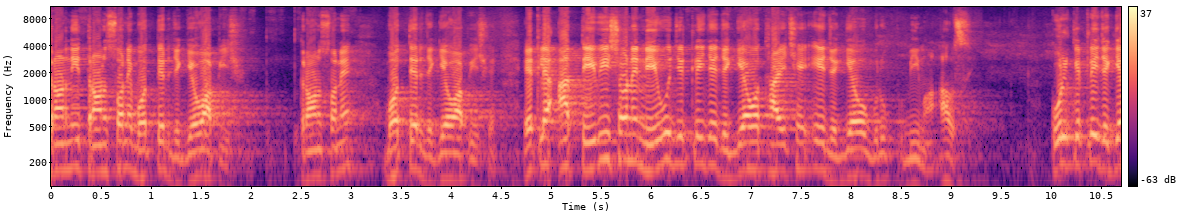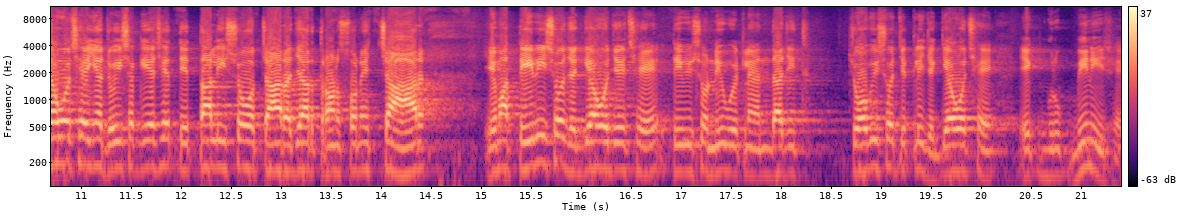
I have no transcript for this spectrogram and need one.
ત્રણની ત્રણસો ને જગ્યાઓ આપી છે. ત્રણસો ને બોતેર જગ્યાઓ આપી છે. એટલે આ ત્રેવીસો ને નેવું જેટલી જે જગ્યાઓ થાય છે, એ જગ્યાઓ ગ્રુપ બીમાં આવશે. કુલ કેટલી જગ્યાઓ છે અહીંયા જોઈ શકીએ છીએ? તેતાલીસો ચાર હજાર ત્રણસો ચાર. એમાં ત્રેવીસો જગ્યાઓ જે છે, ત્રેવીસો નેવું એટલે અંદાજિત ચોવીસો જેટલી જગ્યાઓ છે, એ ગ્રુપ બીની છે.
